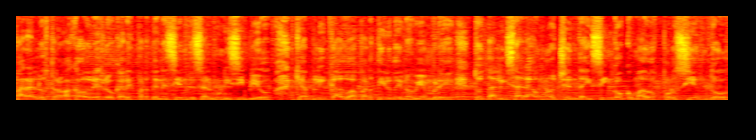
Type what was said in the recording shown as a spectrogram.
para los trabajadores locales pertenecientes al municipio, que aplicado a partir de noviembre totalizará un 85,2%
